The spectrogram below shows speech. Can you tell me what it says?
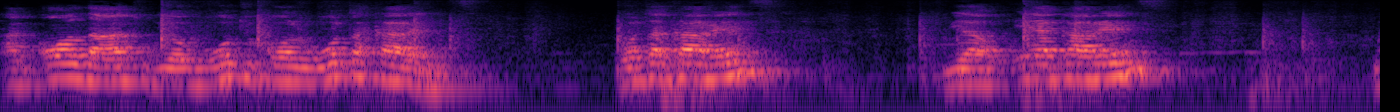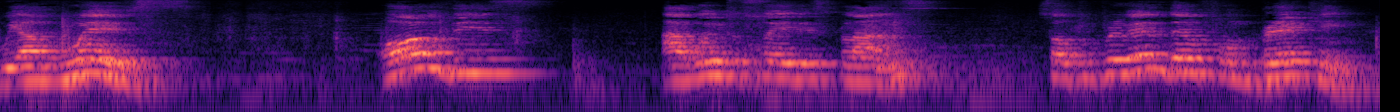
and all that, we have what we call water currents. Water currents, we have air currents, we have waves. All these are going to sway these plants. So to prevent them from breaking,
